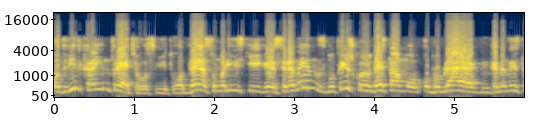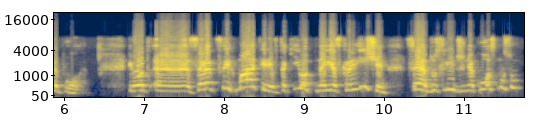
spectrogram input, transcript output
От від країн третього світу, от де сомалійський селянин з мотишкою десь там обробляє кам'янисте поле. І от е, серед цих маркерів такі от найяскравіші це дослідження космосу,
